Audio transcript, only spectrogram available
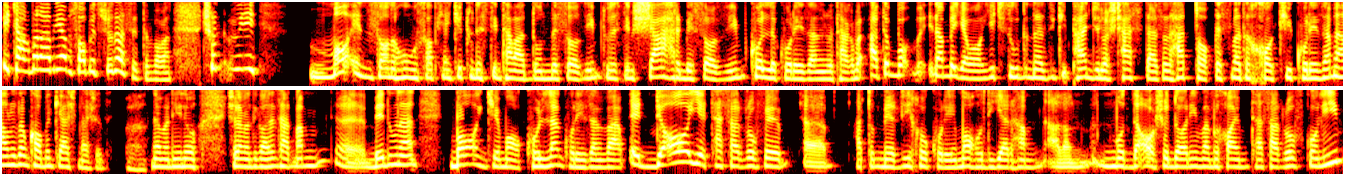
این تقریبا هم ثابت شده است اتفاقا. چون ببینید ما انسان هوموساپین که تونستیم تمدن بسازیم تونستیم شهر بسازیم کل کره زمین رو تقریبا حتی با اینم بگم یه چیزی حدود نزدیک 5 الی 60 درصد حتی قسمت خاکی کره زمین هنوزم کامل کشف نشده بله. نه من اینو شنوندگان حتما بدونن با اینکه ما کلا کره زمین و ادعای تصرف حتی مریخ و کره ماه و دیگر هم الان مدعاشو داریم و می‌خوایم تصرف کنیم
